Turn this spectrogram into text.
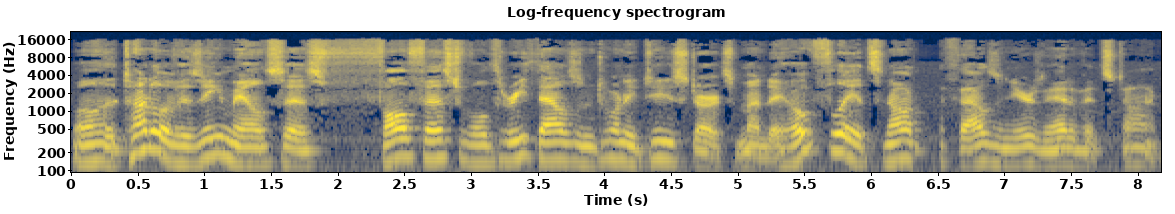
Well, the title of his email says Fall Festival 3022 starts Monday. Hopefully, it's not a thousand years ahead of its time.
